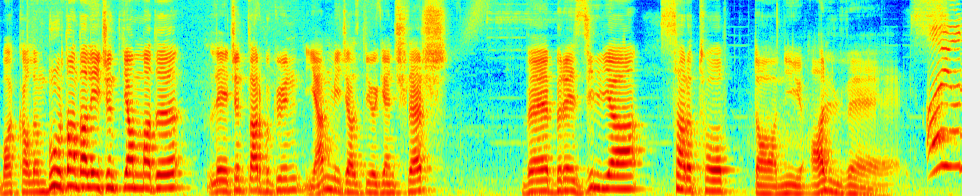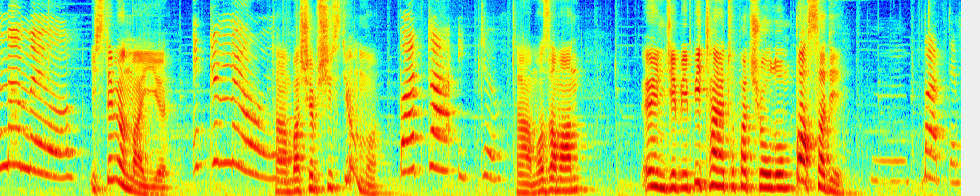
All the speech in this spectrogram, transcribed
Bakalım buradan da Legend yanmadı. Legend'lar bugün yanmayacağız diyor gençler. Ve Brezilya sarı top Dani Alves. Ay oynamıyor. İstemiyor mu ayıyı? İstemiyor. Tamam başka bir şey istiyor mu? Bata itti. Tamam o zaman önce bir bir tane top aç oğlum. Bas hadi. Battım.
